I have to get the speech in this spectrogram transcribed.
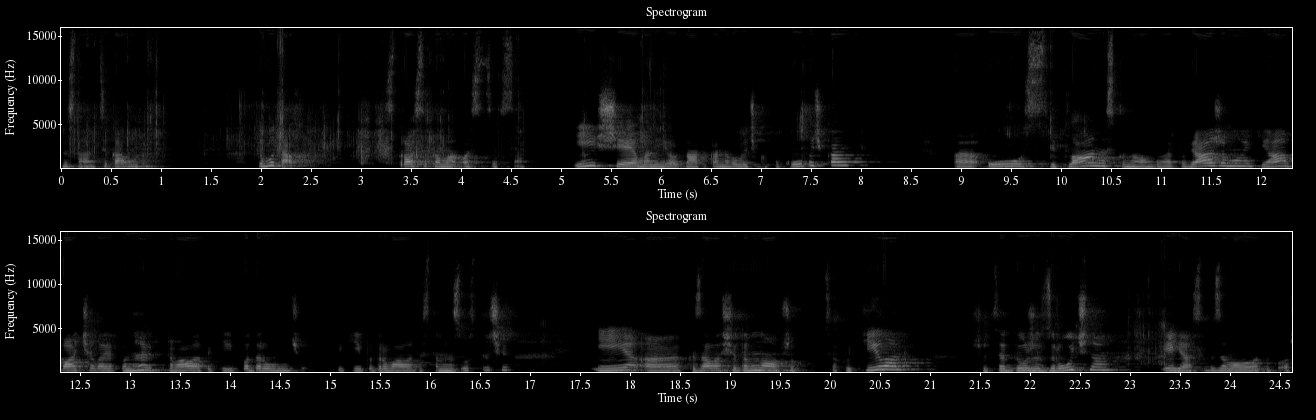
не знаю, цікавенько. Тому так, з тросиками ось це все. І ще в мене є одна така невеличка покупочка. Е, У Світлани з каналу Давай пов'яжемо. Я бачила, як вона відкривала такий подаруночок, який подарувала десь там на зустрічі. І е, казала, що давно вже це хотіла, що це дуже зручно. І я собі замовила також.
